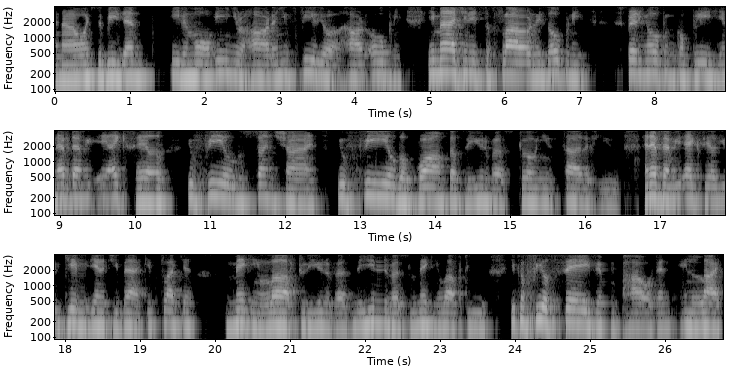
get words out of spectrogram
And I want you to be them even more in your heart and you feel your heart opening. Imagine it's a flower that is opening, spreading open completely. And every time you exhale, you feel the sunshine, you feel the warmth of the universe going inside of you. And every time you exhale, you give the energy back. It's like a making love to the universe and the universe making love to you. You can feel safe, empowered, and enlightened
